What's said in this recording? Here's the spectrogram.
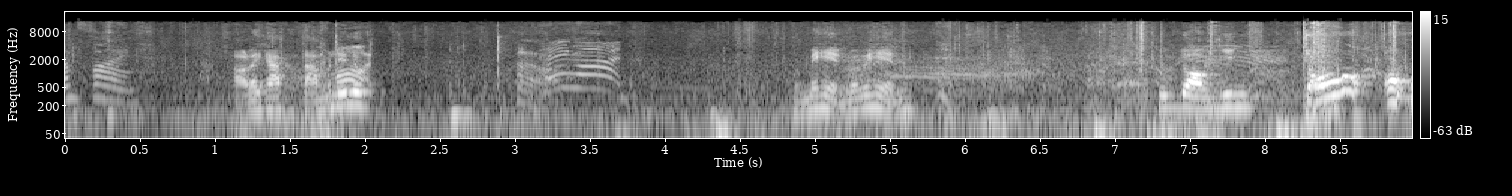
I'm fine. เอาเลยครับตามมันนี่ลูก Hang on. มันไม่เห็นมันไม่เห็น ลูกดอกยิง โจ๊ะโอ้โห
